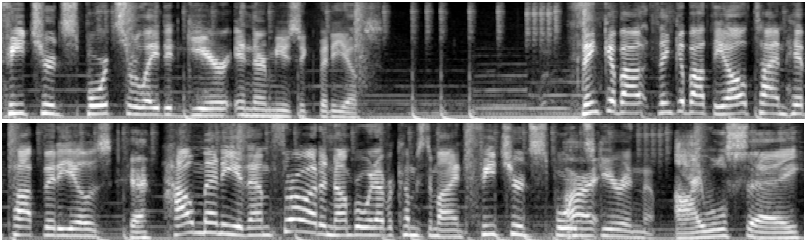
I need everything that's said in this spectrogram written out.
featured sports related gear in their music videos? Think about think about the all-time hip hop videos. Okay. How many of them, throw out a number, whatever comes to mind, featured sports All right. gear in them? I will say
